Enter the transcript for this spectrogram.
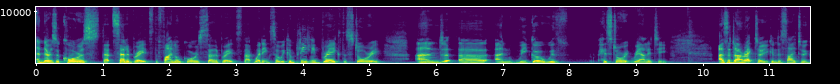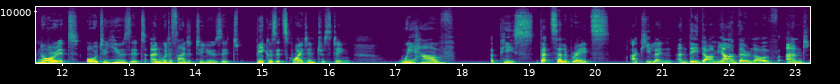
and there's a chorus that celebrates, the final chorus celebrates that wedding. So we completely break the story and, uh, and we go with historic reality. As a director, you can decide to ignore it or to use it. And we decided to use it because it's quite interesting. We have a piece that celebrates Achille and Deidamia, their love, and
